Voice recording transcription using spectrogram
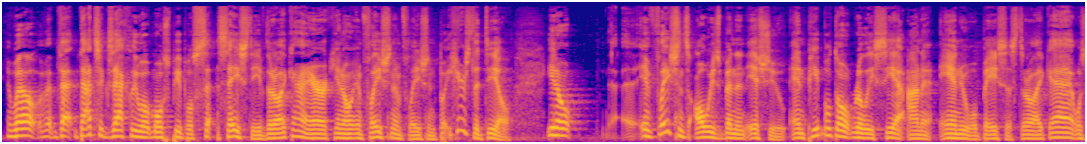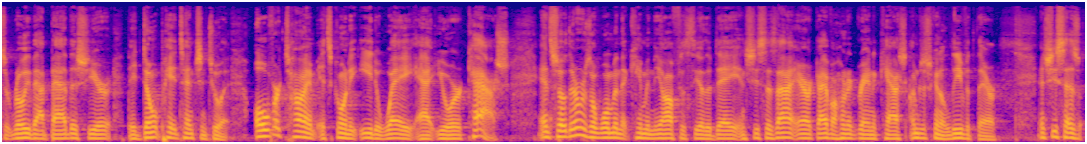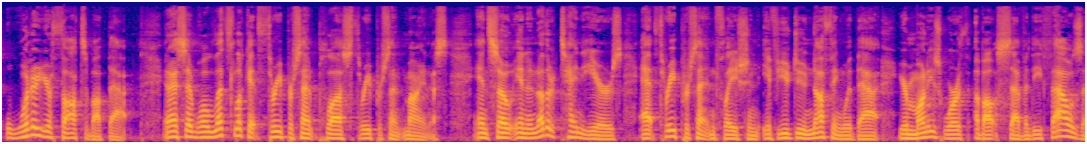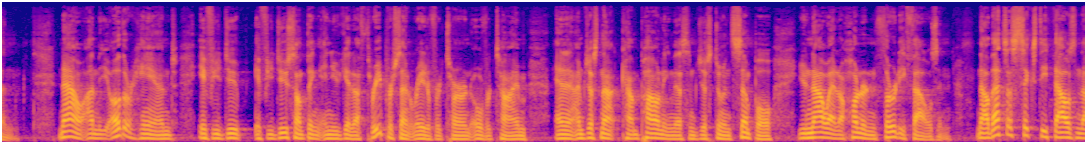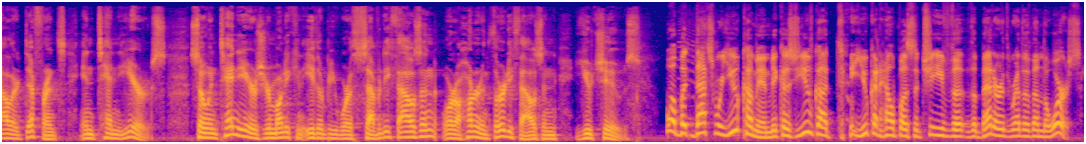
Well, that that's exactly what most people say, Steve. They're like, ah, Eric, you know, inflation, inflation. But here's the deal, you know, inflation's always been an issue, and people don't really see it on an annual basis. They're like, eh, was it really that bad this year? They don't pay attention to it. Over time, it's going to eat away at your cash. And so there was a woman that came in the office the other day, and she says, ah, Eric, I have a hundred grand of cash. I'm just going to leave it there. And she says, what are your thoughts about that? And I said, well, let's look at 3% plus, 3% minus. And so in another 10 years at 3% inflation, if you do nothing with that, your money's worth about 70,000. Now, on the other hand, if you do if you do something and you get a 3% rate of return over time, and I'm just not compounding this, I'm just doing simple, you're now at 130,000. Now, that's a $60,000 difference in 10 years. So in 10 years, your money can either be worth 70,000 or 130,000, you choose. Well, but that's where you come in because you've got you can help us achieve the the better rather than the worse.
